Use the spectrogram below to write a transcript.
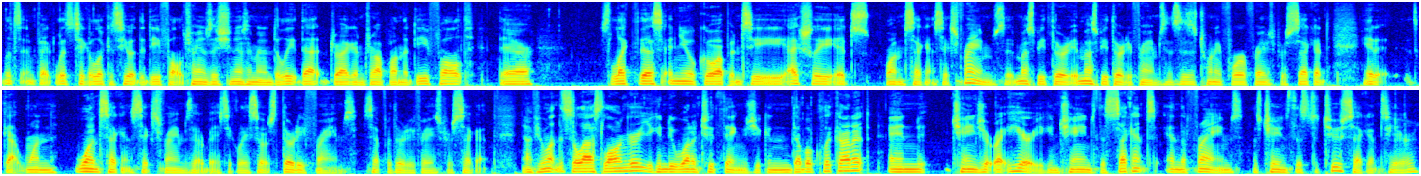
Let's, in fact, let's take a look and see what the default transition is. I'm going to delete that, drag and drop on the default there select this and you'll go up and see. Actually it's one second six frames. It must be 30 it must be 30 frames. Since this is 24 frames per second. It, it's got one one second six frames there basically. So it's 30 frames set for 30 frames per second. Now if you want this to last longer you can do one of two things. You can double click on it and change it right here. You can change the seconds and the frames. Let's change this to two seconds here.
